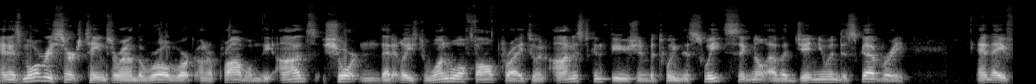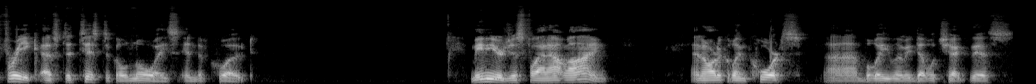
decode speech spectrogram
And as more research teams around the world work on a problem, the odds shorten that at least one will fall prey to an honest confusion between the sweet signal of a genuine discovery and a freak of statistical noise. End of quote. Many are just flat out lying. An article in Quartz, uh, believe, let me double check this.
